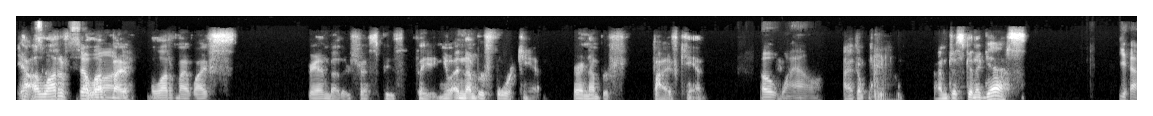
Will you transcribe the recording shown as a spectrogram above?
yeah, a lot of so a lot of my a lot of my wife's grandmother's recipes say you know a number four can or a number five can. Oh wow! I don't. I'm just gonna guess. Yeah.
